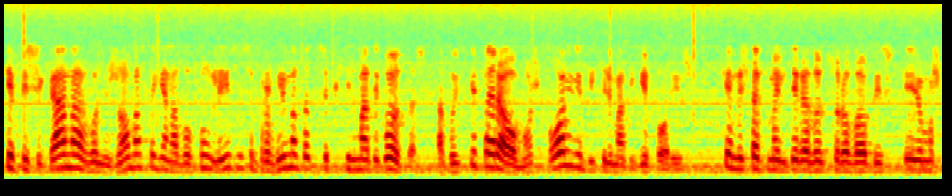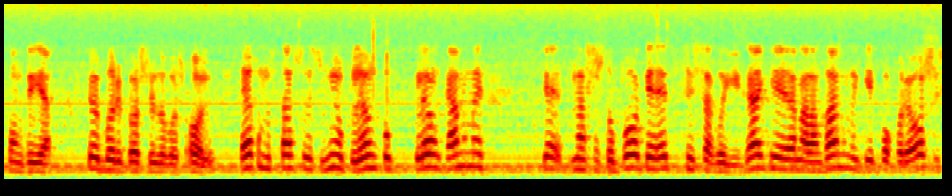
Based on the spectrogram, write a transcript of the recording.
και φυσικά να αγωνιζόμαστε για να δοθούν λύσεις σε προβλήματα της επιχειρηματικότητας. Από εκεί και πέρα όμως, όλοι οι επιχειρηματικοί φορείς και εμείς τα επιμελητήρια εδώ της Ροδόπης και η Ομοσπονδία και ο Εμπορικός Σύλλογος, όλοι έχουμε φτάσει σε σημείο πλέον που πλέον κάνουμε και να σας το πω και έτσι εισαγωγικά και αναλαμβάνουμε και υποχρεώσεις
